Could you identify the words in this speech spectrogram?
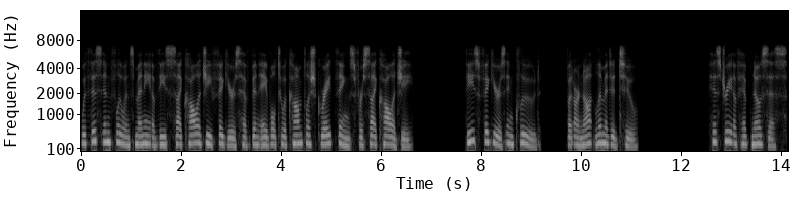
With this influence many of these psychology figures have been able to accomplish great things for psychology. These figures include, but are not limited to, History of hypnosis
